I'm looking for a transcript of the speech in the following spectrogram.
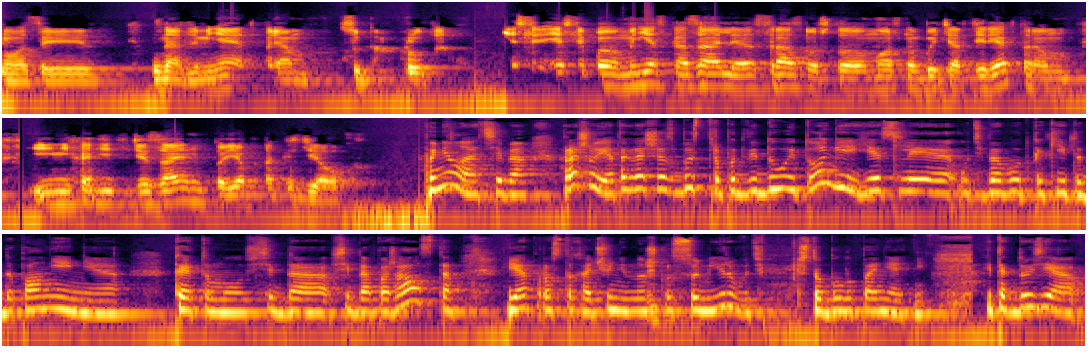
Вот, и, не знаю, для меня это прям супер круто. Если, если бы мне сказали сразу, что можно быть арт-директором и не ходить в дизайн, то я бы так и сделал. Поняла тебя. Хорошо, я тогда сейчас быстро подведу итоги. Если у тебя будут какие-то дополнения к этому, всегда, всегда пожалуйста. Я просто хочу немножко суммировать, чтобы было понятней. Итак, друзья,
